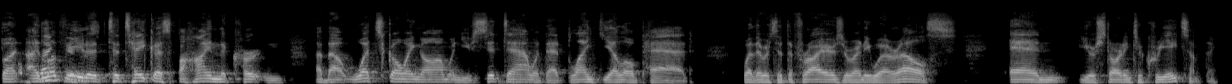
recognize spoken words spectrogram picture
But I'd love for you to, to take us behind the curtain about what's going on when you sit down with that blank yellow pad, whether it's at the Friars or anywhere else, and you're starting to create something.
